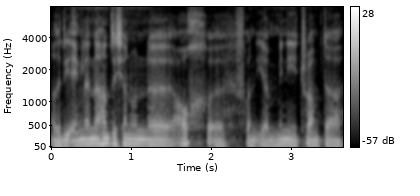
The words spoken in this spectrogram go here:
Also die Engländer haben sich ja nun äh, auch äh, von ihrem Mini-Trump da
